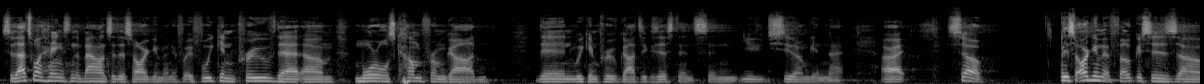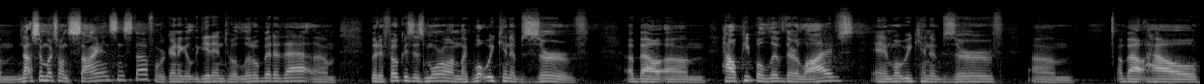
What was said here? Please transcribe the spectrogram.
so that's what hangs in the balance of this argument. If, if we can prove that um, morals come from God, then we can prove God's existence. And you see what I'm getting at. All right. So, this argument focuses um, not so much on science and stuff. We're going to get into a little bit of that, um, but it focuses more on like what we can observe about um, how people live their lives and what we can observe um, about how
